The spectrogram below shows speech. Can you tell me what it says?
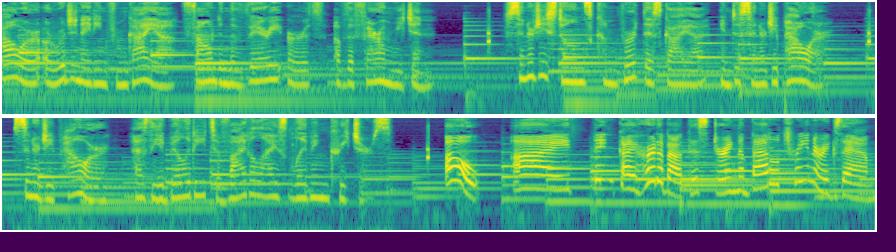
Power originating from Gaia found in the very earth of the Ferrum region. Synergy stones convert this Gaia into synergy power. Synergy power has the ability to vitalize living creatures. Oh, I think I heard about this during the battle trainer exam.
